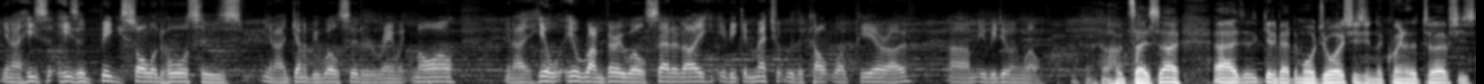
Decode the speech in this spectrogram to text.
you know, he's he's a big, solid horse who's you know going to be well suited at Randwick Mile. You know, he'll he'll run very well Saturday if he can match it with a colt like Pierro. Um, he'll be doing well. I would say so. Uh, getting back to more joy, she's in the Queen of the Turf. She's,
